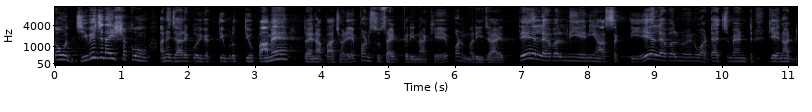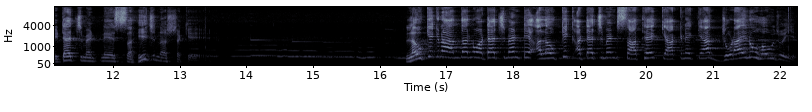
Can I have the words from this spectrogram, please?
તો હું જીવી જ નહીં શકું. અને જ્યારે કોઈ વ્યક્તિ મૃત્યુ પામે, તો એના પાછળ એ પણ સુસાઇડ કરી નાખે, એ પણ મરી જાય. તે લેવલની એની આસક્તિ, એ લેવલનું એનું અટેચમેન્ટ કે એના ડિટેચમેન્ટને સહી જ ન શકે. લૌકિકના અંદરનું અટેચમેન્ટ એ અલૌકિક અટેચમેન્ટ સાથે ક્યાંક ને ક્યાંક જોડાયેલું હોવું જોઈએ.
